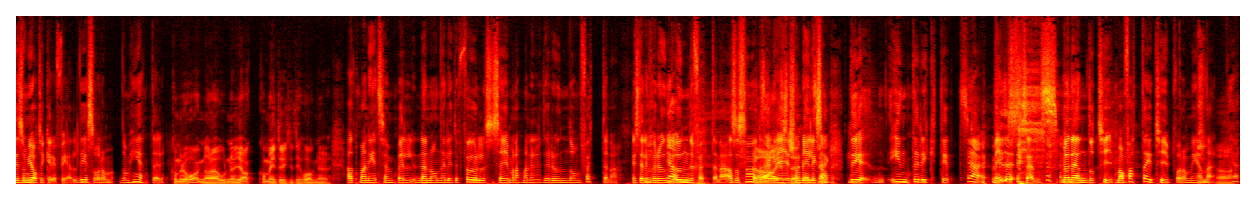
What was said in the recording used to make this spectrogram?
Det som jag tycker är fel, det är så de, de heter. Kommer du ihåg några ord nu? Jag kommer inte riktigt ihåg nu. Att man är till exempel, när någon är lite full så säger man att man är lite rund om fötterna. Istället för rund ja. under fötterna. Alltså sådana Ja, grejer det. som blir liksom, Exakt. det är inte riktigt Nej. makes sense. Men ändå typ, man fattar ju typ vad de menar.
